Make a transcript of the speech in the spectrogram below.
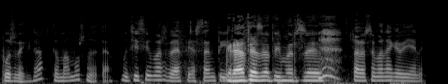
Pues venga, tomamos nota. Muchísimas gracias, Santi. Gracias a ti, Merced. Hasta la semana que viene.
